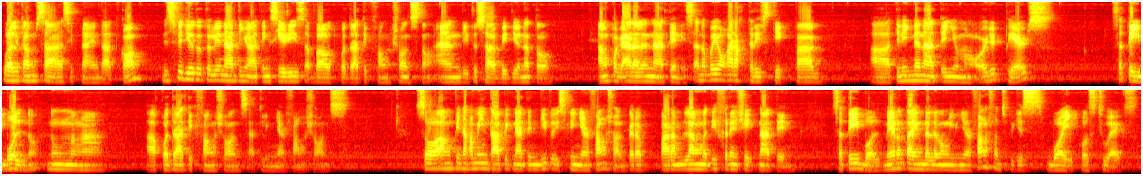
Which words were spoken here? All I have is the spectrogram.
Welcome sa zip9.com. This video tutuloy natin yung ating series about quadratic functions. No? And dito sa video na to, ang pag-aaralan natin is ano ba yung characteristic pag uh, tinignan natin yung mga ordered pairs sa table no? ng mga uh, quadratic functions at linear functions. So, ang pinaka-main topic natin dito is linear function. Pero para lang ma-differentiate natin sa table, meron tayong dalawang linear functions which is y equals 2x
